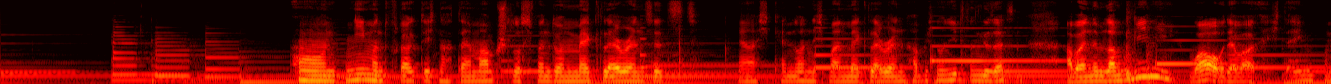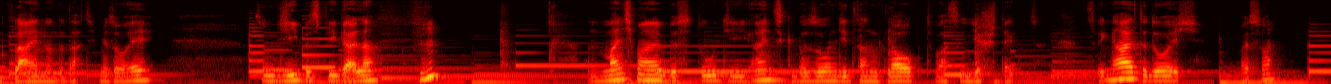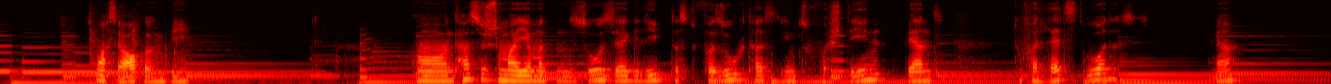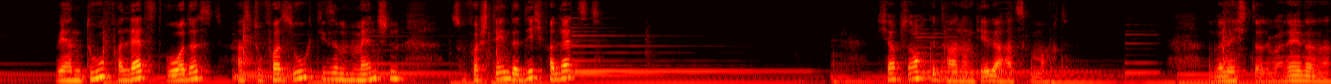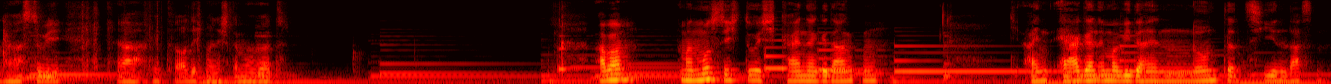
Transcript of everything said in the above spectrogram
Und niemand fragt dich nach deinem Abschluss, wenn du im McLaren sitzt. Ja, ich kenne noch nicht mal einen McLaren, habe ich noch nie drin gesessen. Aber in einem Lamborghini, wow, der war echt eng und klein. Und da dachte ich mir so, ey, so ein Jeep ist viel geiler. Hm? Und manchmal bist du die einzige Person, die dran glaubt, was in dir steckt. Deswegen halte durch, weißt du? Ich mach's ja auch irgendwie. Und hast du schon mal jemanden so sehr geliebt, dass du versucht hast, ihn zu verstehen, während du verletzt wurdest? Ja? Während du verletzt wurdest, hast du versucht, diesen Menschen zu verstehen, der dich verletzt. Ich habe es auch getan und jeder hat es gemacht. Und wenn ich darüber rede, dann hörst du, wie, ja, wie traurig meine Stimme wird. Aber man muss sich durch keine Gedanken, die einen ärgern, immer wieder hinunterziehen lassen.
